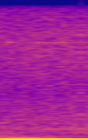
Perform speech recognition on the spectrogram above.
Mm-hmm.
